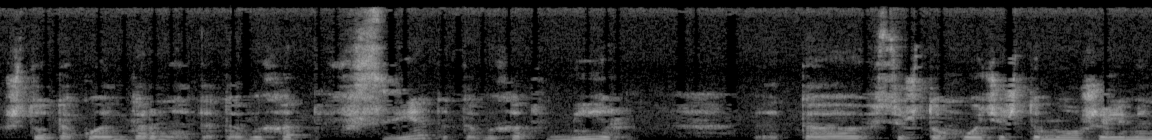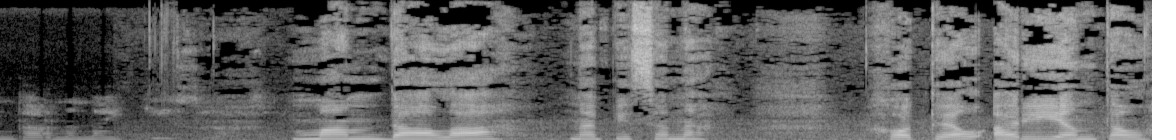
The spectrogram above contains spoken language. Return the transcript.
что такое интернет? Это выход в свет, это выход в мир. Это все, что хочешь, ты можешь элементарно найти сразу. Мандала написано. Hotel Oriental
